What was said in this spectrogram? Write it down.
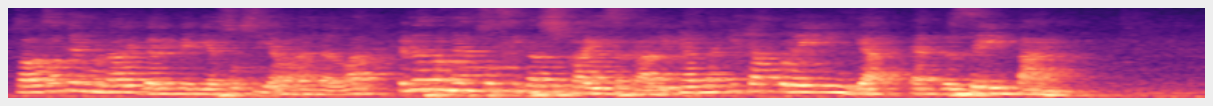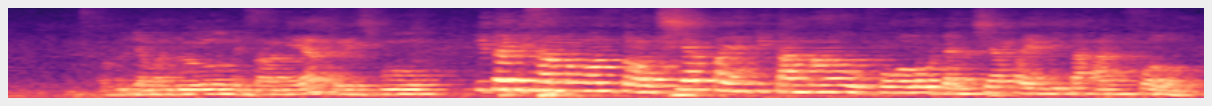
Salah satu yang menarik dari media sosial adalah kenapa medsos kita sukai sekali karena kita playing God at the same time. Waktu zaman dulu misalnya ya Facebook, kita bisa mengontrol siapa yang kita mau follow dan siapa yang kita unfollow.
